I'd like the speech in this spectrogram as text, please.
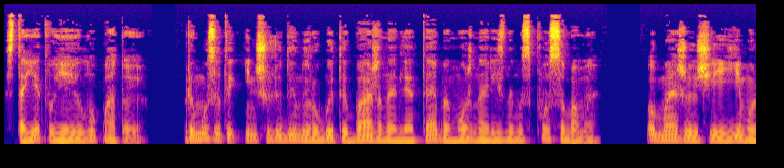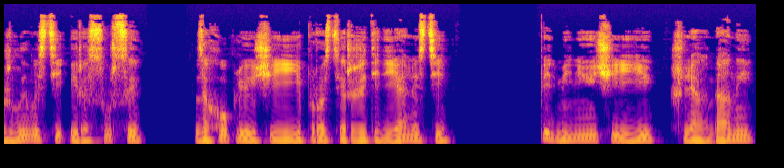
стає твоєю лопатою. Примусити іншу людину робити бажане для тебе можна різними способами, обмежуючи її можливості і ресурси, захоплюючи її простір життєдіяльності, підмінюючи її шлях даний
